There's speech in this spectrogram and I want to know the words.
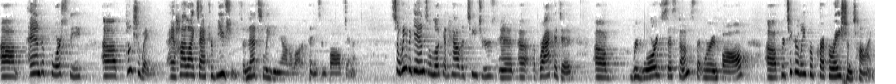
Um, and of course, the uh, punctuating it highlights attributions, and that's leaving out a lot of things involved in it. So we began to look at how the teachers and, uh, bracketed uh, reward systems that were involved, uh, particularly for preparation time.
